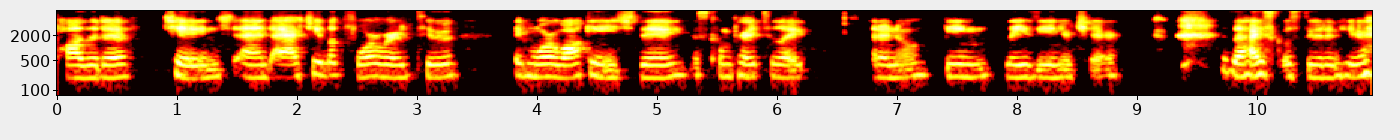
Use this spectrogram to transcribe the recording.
positive change and I actually look forward to like more walking each day as compared to like I don't know being lazy in your chair as a high school student here.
